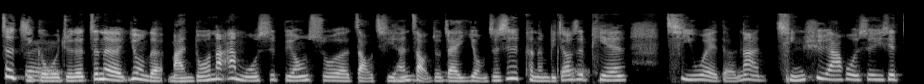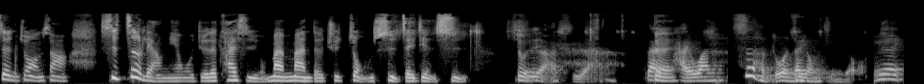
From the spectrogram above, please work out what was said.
这几个，我觉得。真的用的蛮多，那按摩师不用说了，早期很早就在用，只是可能比较是偏气味的。那情绪啊，或者是一些症状上，是这两年我觉得开始有慢慢的去重视这件事。对，是啊，是啊，在台湾是很多人在用精油，因为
